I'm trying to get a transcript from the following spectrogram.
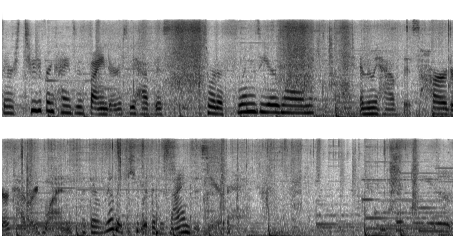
There's two different kinds of binders. We have this sort of flimsier one, and then we have this harder covered one. But they're really cute with the designs this year. So cute.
